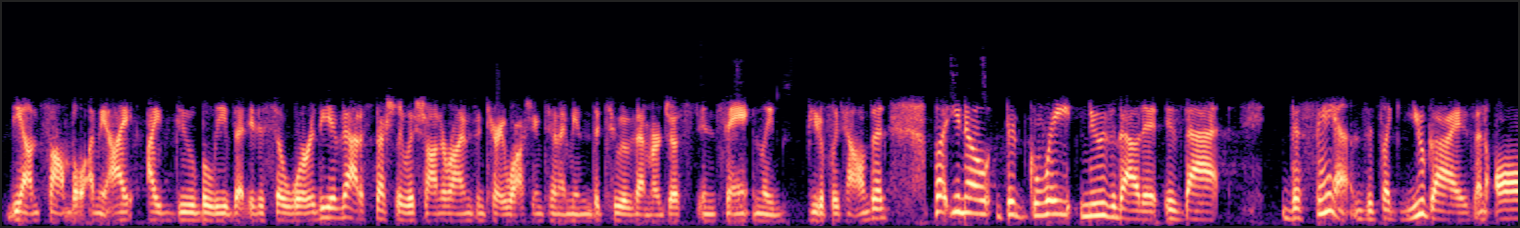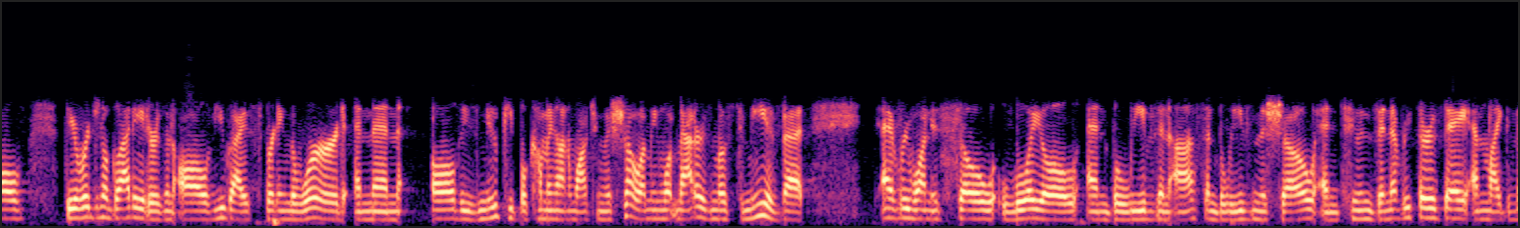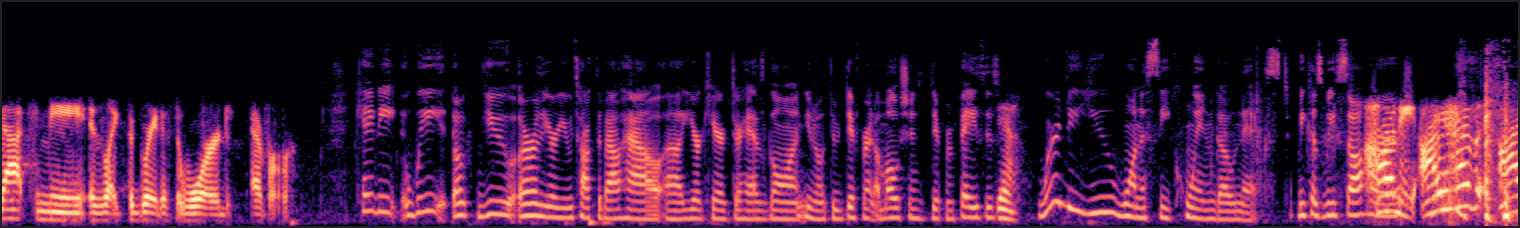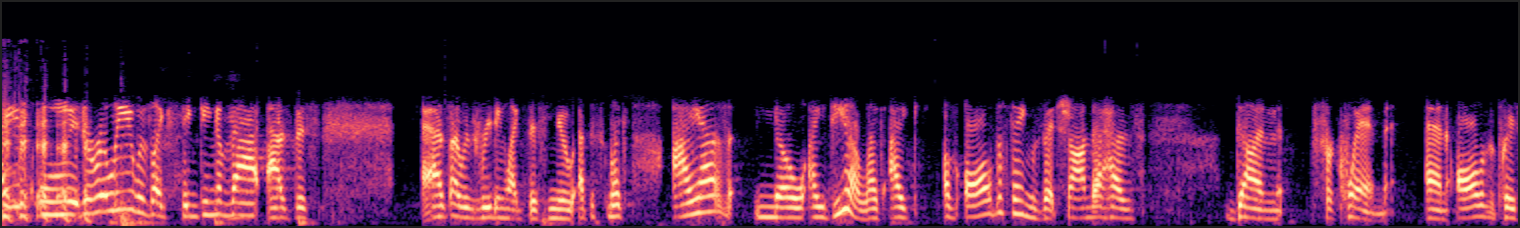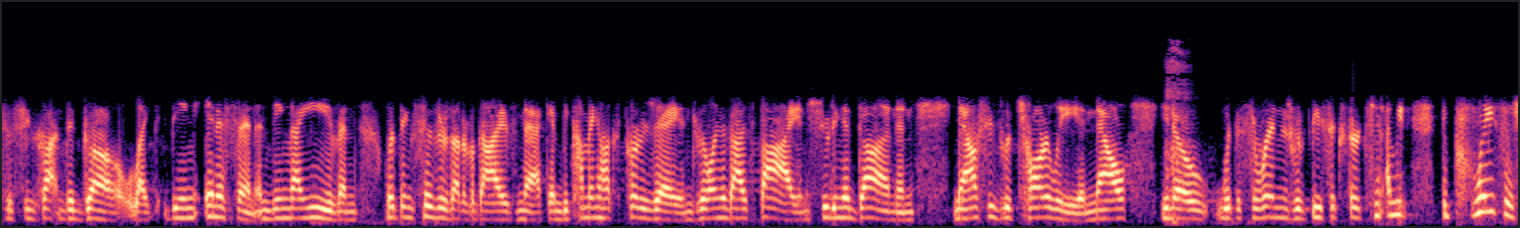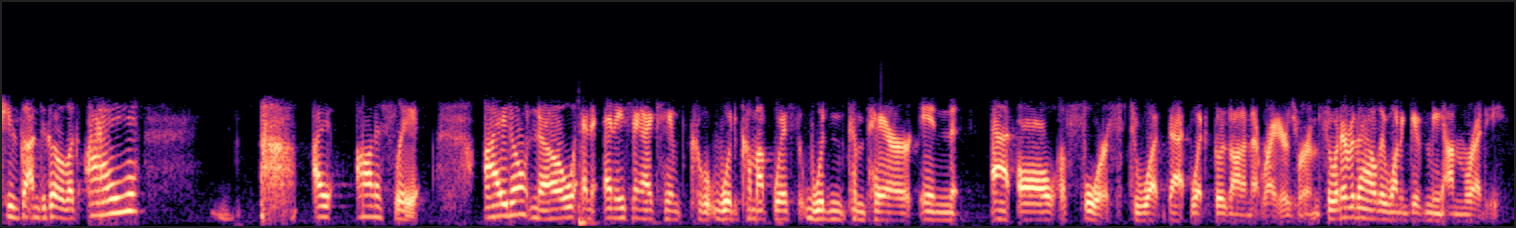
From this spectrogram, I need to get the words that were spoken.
the ensemble. I mean, I I do believe that it is so worthy of that, especially with Shonda Rhimes and Kerry Washington. I mean, the two of them are just insanely beautifully talented. But you know, the great news about it is that the fans, it's like you guys and all the original gladiators and all of you guys spreading the word and then all these new people coming on and watching the show. I mean, what matters most to me is that everyone is so loyal and believes in us and believes in the show and tunes in every Thursday and like that to me is like the greatest award ever. Katie, we uh, you earlier you talked about how uh, your character has gone, you know, through different emotions, different phases. Yeah. Where do you want to see Quinn go next? Because we saw her. Honey, I have I literally was like thinking of that as this as I was reading like this new episode like I have no idea. Like I of all the things that Shonda has done for Quinn and all of the places she's gotten to go, like being innocent and being naive and ripping scissors out of a guy's neck and becoming Huck's protege and drilling a guy's thigh and shooting a gun and now she's with Charlie and now, you know, with the syringe with B613. I mean, the places she's gotten to go, like I, I honestly, I don't know, and anything I came would come up with wouldn't compare in at all a fourth to what that what goes on in that writers' room. So whatever the hell they want to give me, I'm ready.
